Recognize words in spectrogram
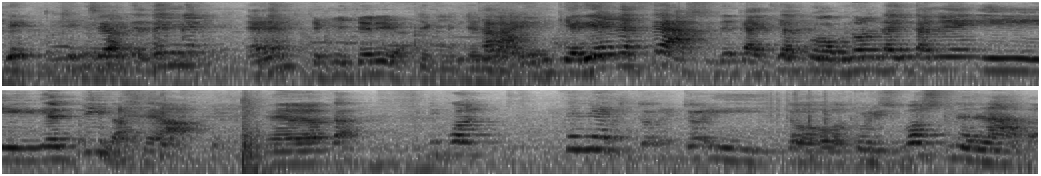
Και, και ξέρετε, δεν είναι, ε, Και γλυκερία. Και γλυκερία. Καλά, η ευκαιρία είναι θεά. Στην δεκαετία του 80 ήταν η ελπίδα θεά. Ε, αυτά. λοιπόν, δεν έχει το, το, η- το, τουρισμό στην Ελλάδα.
